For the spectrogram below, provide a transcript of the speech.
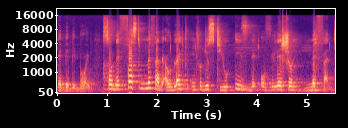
a baby boy. So the first method I would like to introduce to you is the ovulation method.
